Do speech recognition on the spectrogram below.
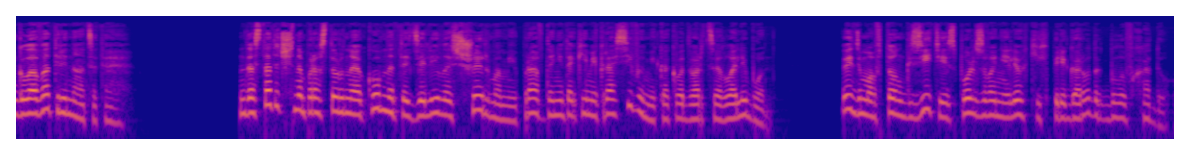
Глава 13. Достаточно просторная комната делилась ширмами, правда, не такими красивыми, как во дворце Лалибон. Видимо, в Тонгзите использование легких перегородок было в ходу.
